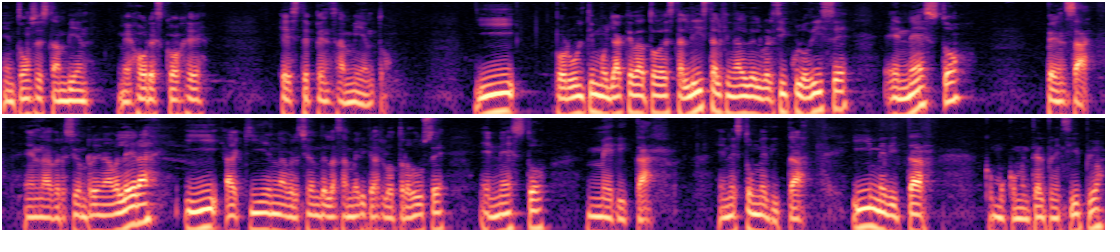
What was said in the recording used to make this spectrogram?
entonces también mejor escoge este pensamiento. Y por último, ya queda toda esta lista, al final del versículo dice, en esto pensad, en la versión Reina Valera y aquí en la versión de las Américas lo traduce, en esto meditar, en esto meditar. Y meditar, como comenté al principio,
